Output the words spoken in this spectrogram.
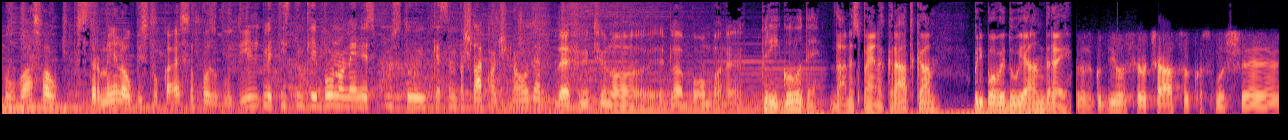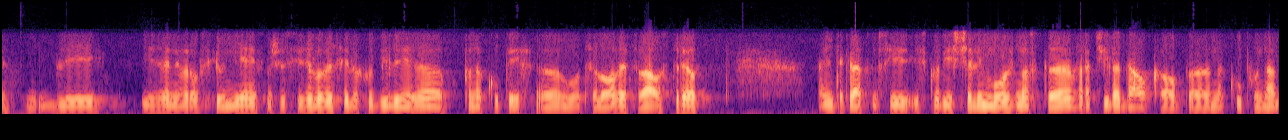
Oba sva strmela, v bistvu, kaj se bo zgodilo. Med tistim, ki je bolno meni spustil in ki sem prišla končno na oder. Definitivno je bila bomba. Ne? Prigode. Danes pa ena kratka, pripoveduje Andrej. Zgodilo se je v času, ko smo še bili izven Evropske unije in smo še vsi zelo veselo hodili uh, po nakupih uh, v celovec v Avstrijo. In takrat smo vsi izkoriščali možnost vračila davka ob nakupu nad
